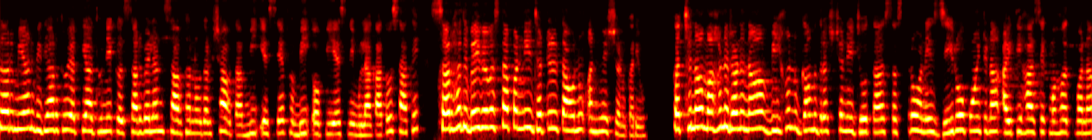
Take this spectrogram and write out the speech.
દરમિયાન વિદ્યાર્થીઓએ અત્યાધુનિક સર્વેલન્સ સાવધાનો દર્શાવતા બીએસએફ બીઓપીએસની મુલાકાતો સાથે સરહદ વ્યય વ્યવસ્થાપનની જટિલતાઓનું અન્વેષણ કર્યું. કચ્છના મહાન રણના વિહનગમ દ્રશ્યને જોતા શસ્ત્રો અને ઝીરો પોઈન્ટના ઐતિહાસિક મહત્વના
